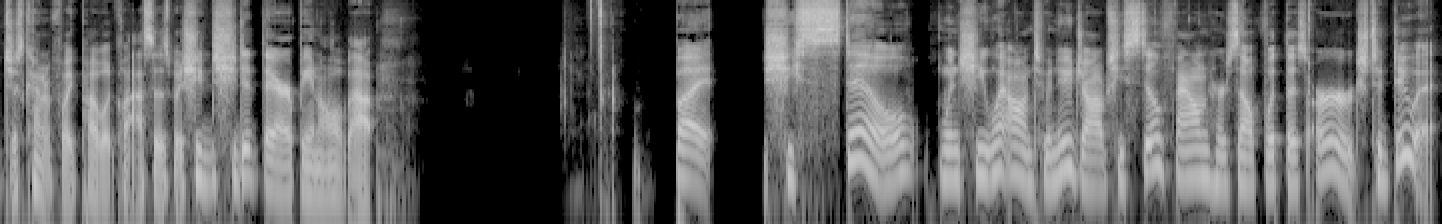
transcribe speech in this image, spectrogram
just kind of like public classes but she she did therapy and all of that. But she still when she went on to a new job she still found herself with this urge to do it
